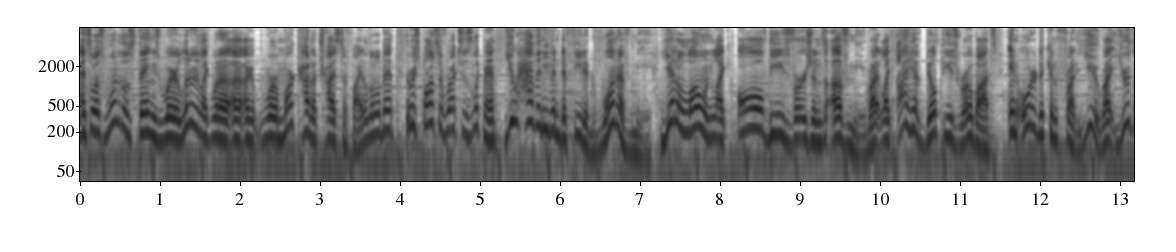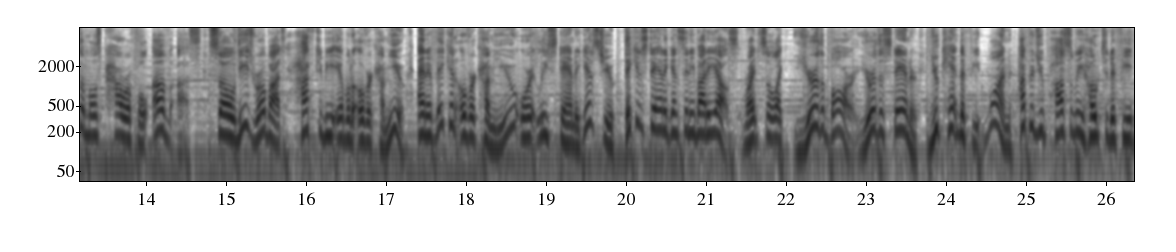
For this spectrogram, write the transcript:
And so it's one of those things where literally like when a, a, where Mark kind of tries to fight a little bit, the response of Rex is, look, man, you haven't even defeated one of me, yet alone like all these versions of me, right? Like I have built these robots in order to confront you, right? You're the most powerful of us. So these robots have to be able to overcome you. And if they can overcome you or at least stand against you, they can stand against anybody else, right? So like you're the bar, you're the standard. You can't defeat one. How could you possibly hope to defeat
